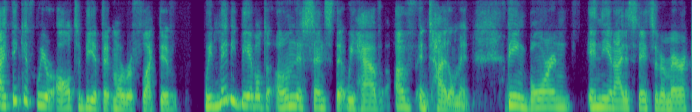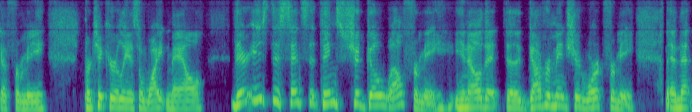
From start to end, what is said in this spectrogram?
I think if we were all to be a bit more reflective, we'd maybe be able to own this sense that we have of entitlement. Being born in the United States of America, for me, particularly as a white male, there is this sense that things should go well for me, you know, that the government should work for me and that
